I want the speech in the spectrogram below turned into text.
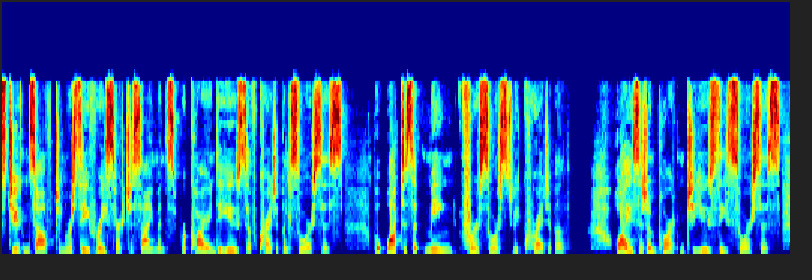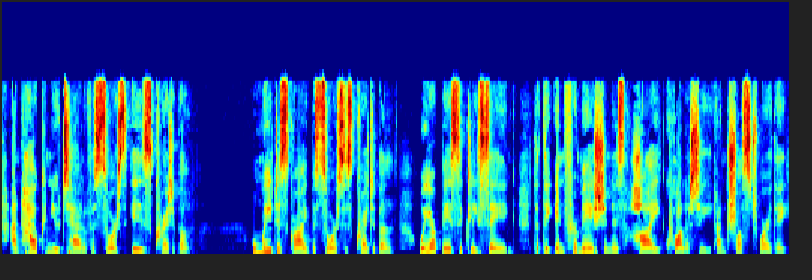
Students often receive research assignments requiring the use of credible sources. But what does it mean for a source to be credible? Why is it important to use these sources? And how can you tell if a source is credible? When we describe a source as credible, we are basically saying that the information is high quality and trustworthy.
